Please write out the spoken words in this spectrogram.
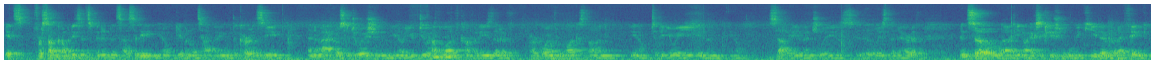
It's, for some companies, it's been a necessity, you know, given what's happening with the currency and the macro situation, you know, you do have a lot of companies that have, are going from Pakistan, you know, to the UAE and then, you know, Saudi eventually is, is at least the narrative. And so, uh, you know, execution will be key there, but I think,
